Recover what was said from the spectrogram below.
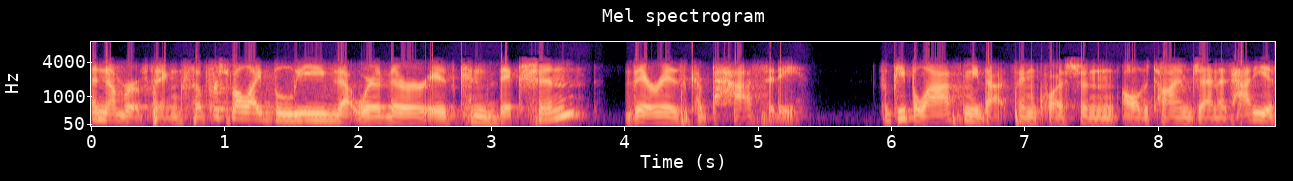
A number of things. So first of all, I believe that where there is conviction, there is capacity. So people ask me that same question all the time, Janet. How do you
